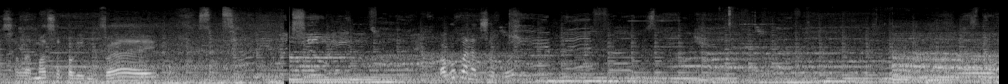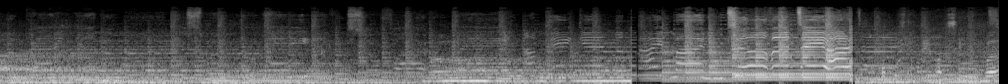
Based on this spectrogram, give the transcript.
Salamat sa pag-invite. Bago pa nagsugod? Tapos kami magsimba.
